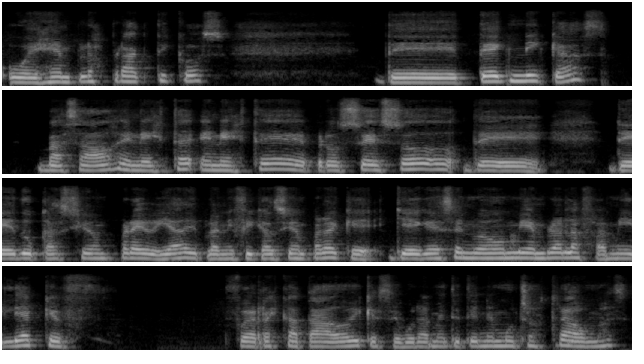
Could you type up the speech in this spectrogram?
o, ejemplos prácticos de técnicas basados en este, en este proceso de, de educación previa, de planificación para que llegue ese nuevo miembro a la familia que fue rescatado y que seguramente tiene muchos traumas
